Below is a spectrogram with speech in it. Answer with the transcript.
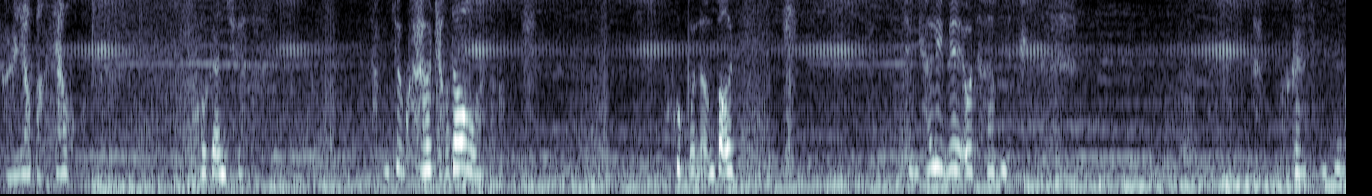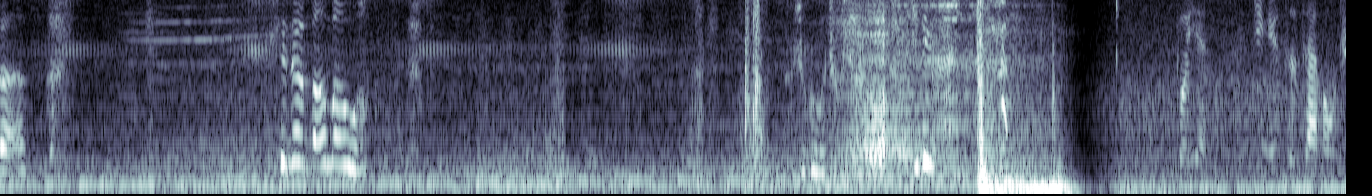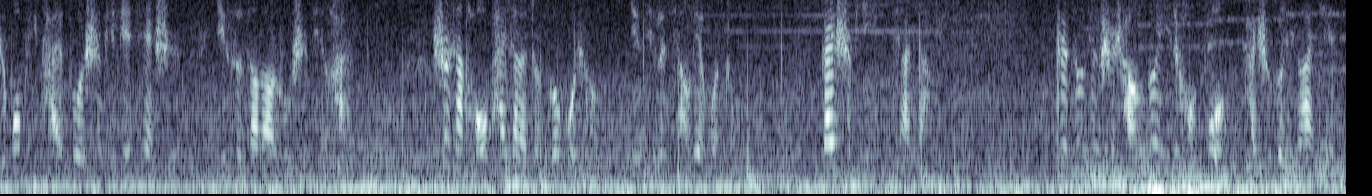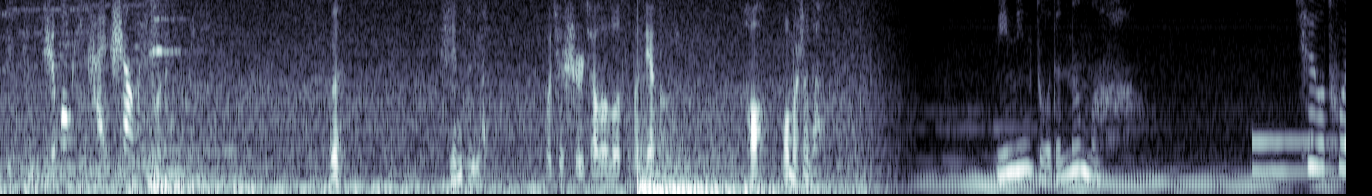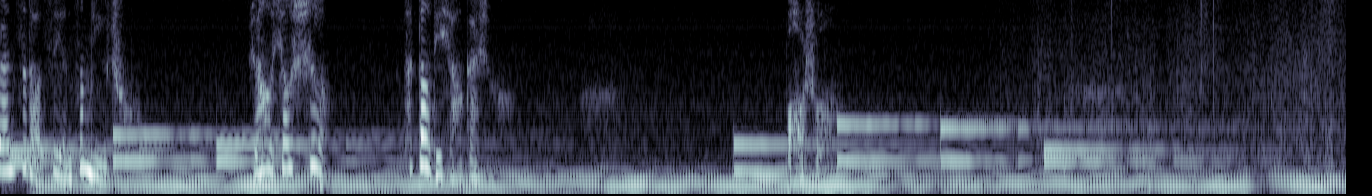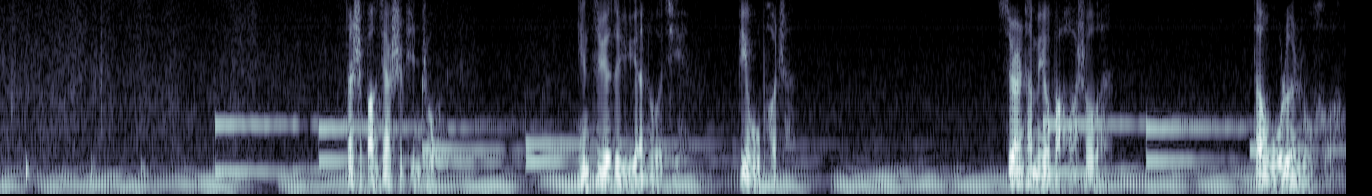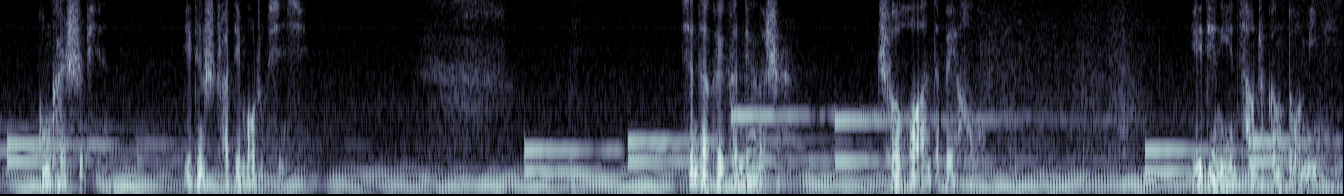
有人要绑架我，我感觉他们就快要找到我了。我不能报警，警察里面有他们的人，我该怎么办？谁能帮帮我？如果我出事，一定是……一女子在某直播平台做视频连线时，疑似遭到入室侵害，摄像头拍下了整个过程，引起了强烈关注。该视频已经下架。这究竟是场恶意炒作，还是恶性案件？直播平台尚未做出回应。喂，是殷子月，我去石桥的螺丝粉店等你。好，我马上到。明明躲得那么好，却又突然自导自演这么一出，然后消失了。他到底想要干什么？不好说。但是绑架视频中，林子月的语言逻辑并无破绽。虽然他没有把话说完，但无论如何，公开视频一定是传递某种信息。现在可以肯定的是，车祸案的背后一定隐藏着更多秘密。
